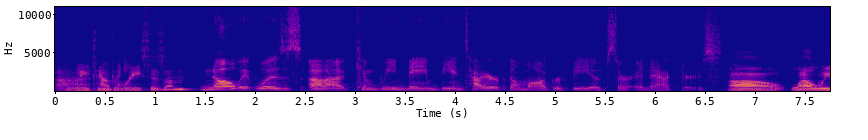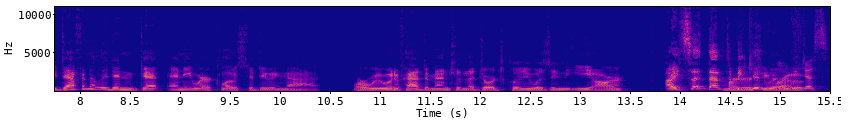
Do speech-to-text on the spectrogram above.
uh, Blatant many- racism. No, it was uh, can we name the entire filmography of certain actors? Oh, well, we definitely didn't get anywhere close to doing that. Or we would have had to mention that George Clooney was in the ER. I said that to Murder, begin with. Wrote. Just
